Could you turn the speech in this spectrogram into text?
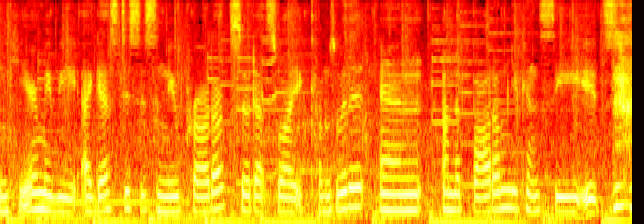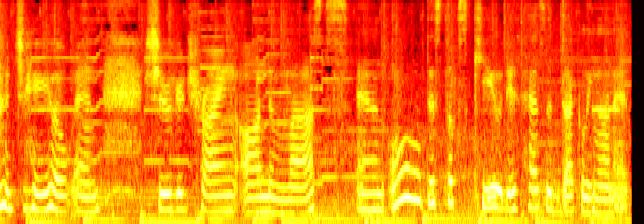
in here. Maybe I guess this is a new product so that's why it comes with it. And on the bottom you can see it's J-Hope and Suga trying on the masks. And oh this looks cute. It has a duckling on it.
